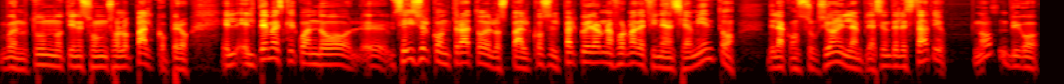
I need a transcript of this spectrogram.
bueno, tú no tienes un solo palco, pero el, tema es que cuando eh, se hizo el contrato de los palcos, el palco era una forma de financiamiento de la construcción y la ampliación del estadio, ¿no? Digo,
